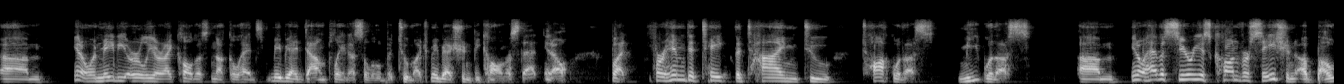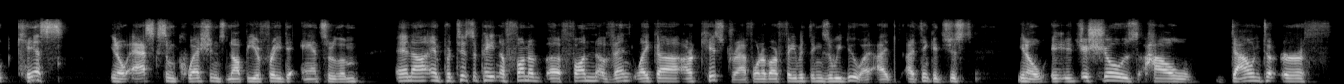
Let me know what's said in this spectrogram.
um, you know, and maybe earlier I called us knuckleheads. Maybe I downplayed us a little bit too much. Maybe I shouldn't be calling us that, you know. But for him to take the time to talk with us, meet with us, um, you know, have a serious conversation about Kiss, you know, ask some questions, not be afraid to answer them, and uh, and participate in a fun a fun event like uh, our Kiss draft, one of our favorite things that we do. I I, I think it's just you know it, it just shows how down to earth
